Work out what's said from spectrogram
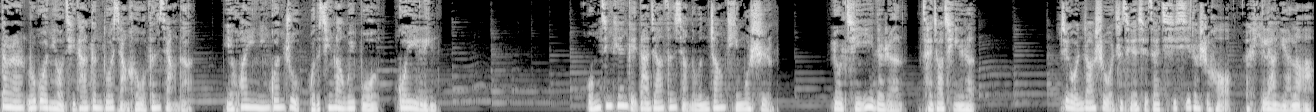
当然，如果你有其他更多想和我分享的，也欢迎您关注我的新浪微博“郭易玲”。我们今天给大家分享的文章题目是：“有情义的人才叫情人。”这个文章是我之前写在七夕的时候，一两年了啊。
